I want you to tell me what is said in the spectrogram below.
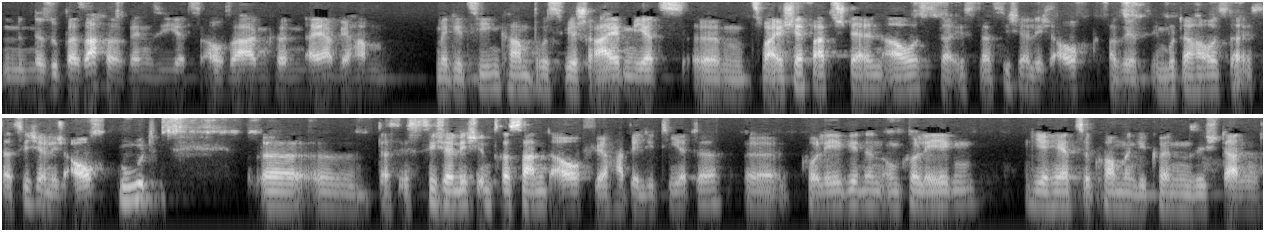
eine super Sache, wenn Sie jetzt auch sagen können, naja, wir haben Medizincampus, wir schreiben jetzt ähm, zwei Chefarztstellen aus, da ist das sicherlich auch, also jetzt im Mutterhaus, da ist das sicherlich auch gut. Äh, äh, das ist sicherlich interessant auch für habilitierte äh, Kolleginnen und Kollegen, hierher zu kommen. Die können sich dann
